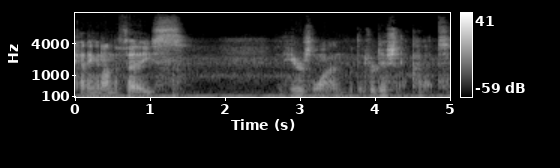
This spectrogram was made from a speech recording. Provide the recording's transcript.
cutting it on the face, here's one with the traditional cut.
